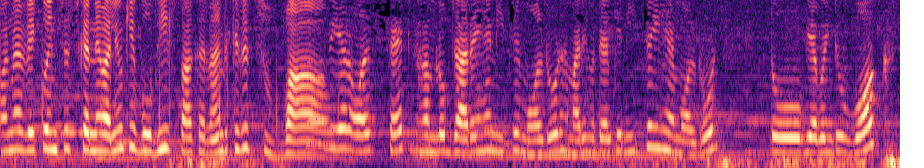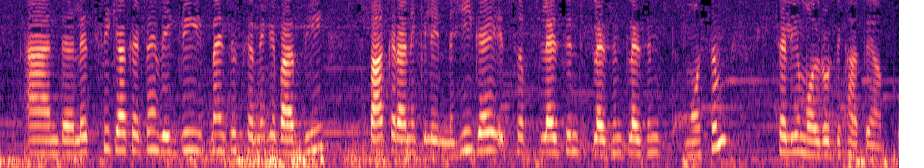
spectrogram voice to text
और मैं वे को इंसिस्ट करने वाली हूँ कि वो भी स्पा करवाएँ because it's wow we are all set हम लोग जा रहे हैं नीचे मॉल रोड हमारे होटल के नीचे ही है मॉल रोड तो we are going to walk and let's see क्या करते हैं। वेग जी, इतना इंसिस्ट करने के बाद भी स्पा कराने के लिए नहीं गए। It's a pleasant pleasant pleasant मौसम। चलिए मॉल रोड दिखाते हैं आपको।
